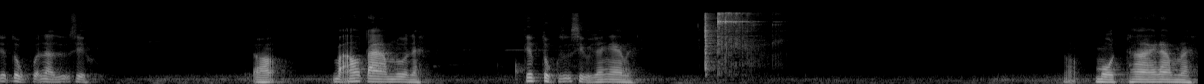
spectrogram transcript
tiếp tục vẫn là giữ xỉu. Đó bão tam luôn này. Tiếp tục giữ xỉu cho anh em này. Một hai năm này.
